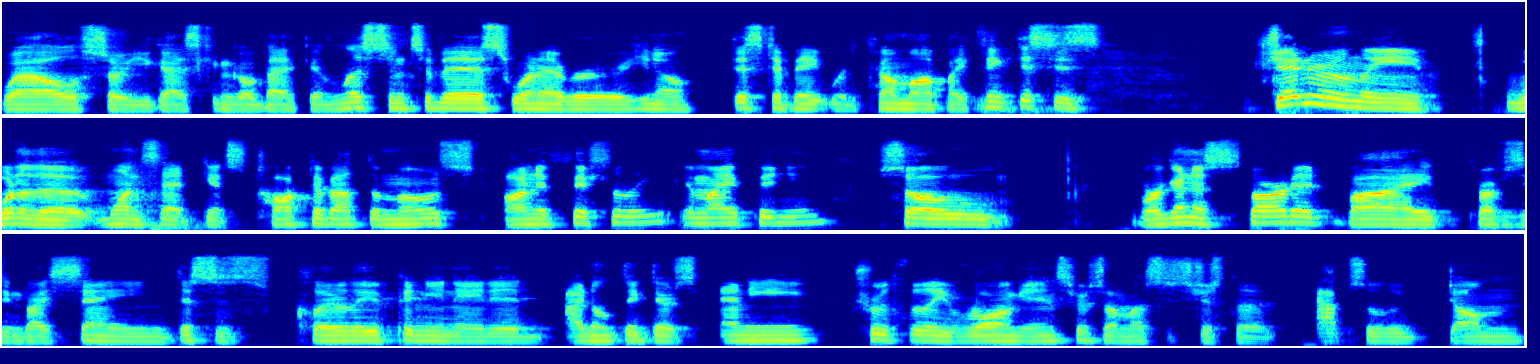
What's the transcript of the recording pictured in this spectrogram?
well, so you guys can go back and listen to this whenever you know this debate would come up. I think this is generally one of the ones that gets talked about the most unofficially, in my opinion. So we're going to start it by prefacing by saying this is clearly opinionated. I don't think there's any truthfully wrong answers unless it's just an absolute dumb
